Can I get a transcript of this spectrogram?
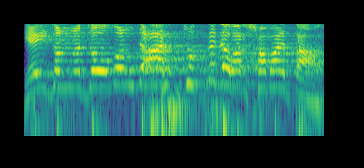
এই জন্য যৌবন যার যুদ্ধে যাওয়ার সময় তার।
